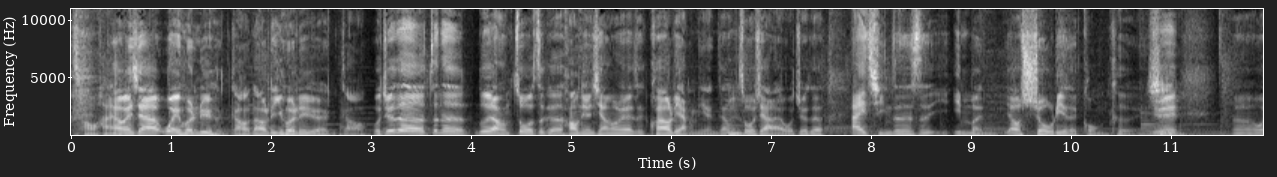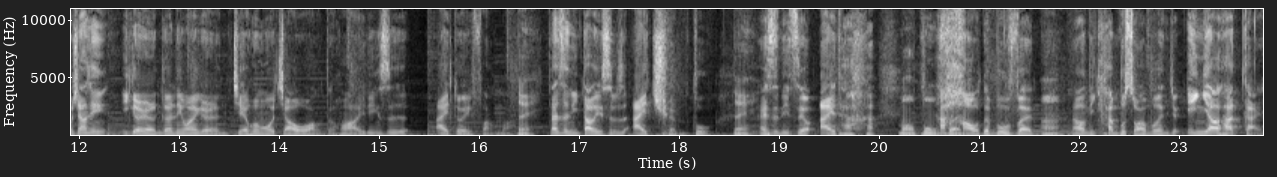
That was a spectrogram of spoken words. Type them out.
超嗨！台湾现在未婚率很高，然后离婚率也很高。我觉得真的，如果想做这个好女人情感攻略，快要两年这样做下来，嗯、我觉得爱情真的是一门要修炼的功课。因为，嗯、呃，我相信一个人跟另外一个人结婚或交往的话，一定是。爱对方嘛？对。但是你到底是不是爱全部？对。还是你只有爱他 某部分好的部分？嗯。然后你看不爽的部分，你就硬要他改，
